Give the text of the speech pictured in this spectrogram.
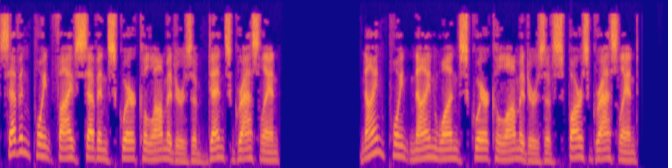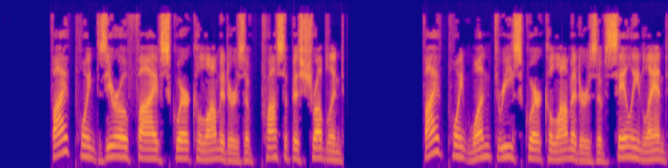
7.57 square kilometers of dense grassland. 9.91 square kilometers of sparse grassland. 5.05 square kilometers of prosopis shrubland 5.13 square kilometers of saline land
